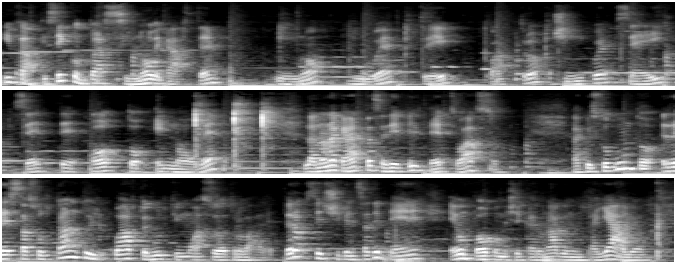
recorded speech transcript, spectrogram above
Infatti, se contassi 9 carte, 1, 2, 3, 4, 5, 6, 7, 8 e 9, la nona carta sarebbe il terzo asso. A questo punto resta soltanto il quarto ed ultimo asso da trovare, però se ci pensate bene è un po' come cercare un ago in un pagliaio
